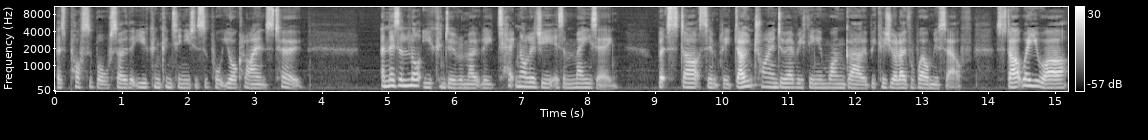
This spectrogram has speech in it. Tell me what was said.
as possible so that you can continue to support your clients too. And there's a lot you can do remotely. Technology is amazing, but start simply. Don't try and do everything in one go because you'll overwhelm yourself. Start where you are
